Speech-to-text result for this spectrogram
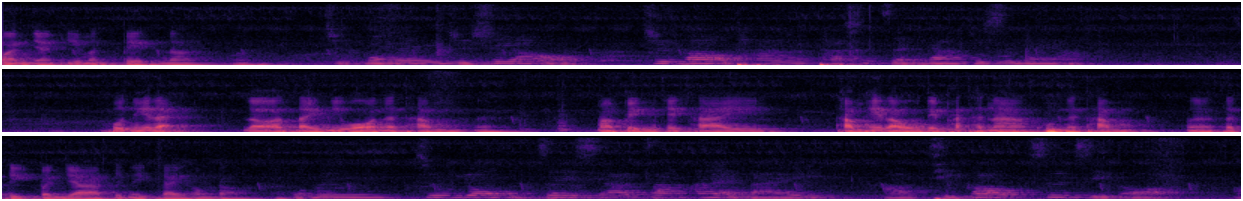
มันอย่างที่มันเป็นนะอืม 只我们只是要知道它它是怎样，就是那样。 พวกนี้แหละ เราอาศัยนิวรณธรรมนะมาเป็นคล้ายๆทำให้เราได้พัฒนาคุณธรรมเอ่อสติปัญญาขึ้นในใจของเรา 我们 就用这些障碍来啊、提高自己的啊、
